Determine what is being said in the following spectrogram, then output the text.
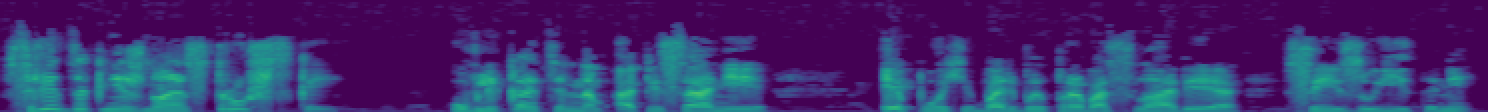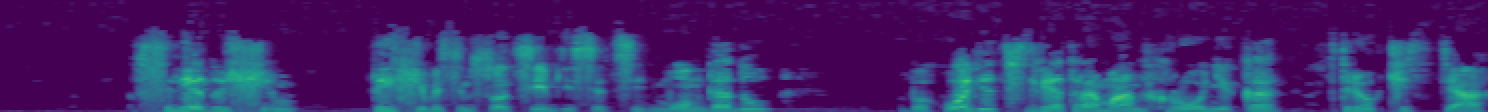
Вслед за княжной Острожской увлекательном описании эпохи борьбы православия с иезуитами в следующем 1877 году выходит в свет роман «Хроника» в трех частях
